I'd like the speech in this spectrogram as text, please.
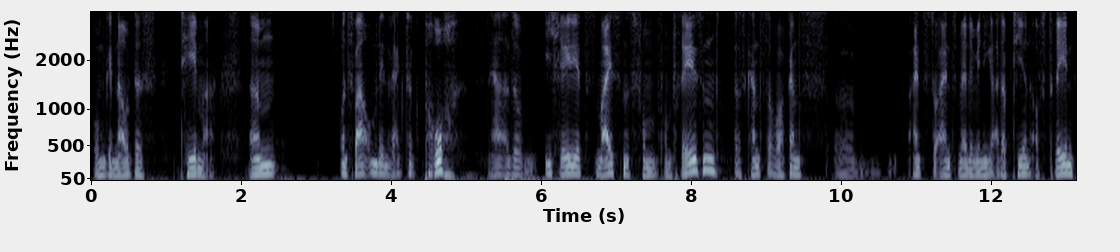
um genau das Thema. Ähm, und zwar um den Werkzeugbruch. Ja, also ich rede jetzt meistens vom, vom Fräsen, das kannst du aber auch ganz äh, eins zu eins mehr oder weniger adaptieren aufs Drehen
